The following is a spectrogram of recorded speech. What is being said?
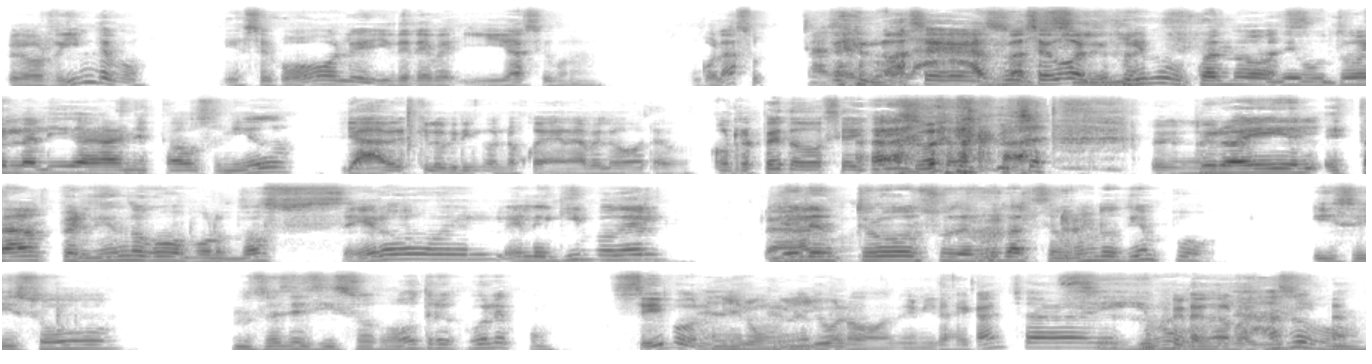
pero rinde, pues, y hace goles y, de repe- y hace un golazo. No hace- no hace goles. sí, pues, cuando Hace- debutó en la liga en Estados Unidos. Ya, pero es que los gringos no juegan a pelota, po. con respeto si hay gringos, pero- Pero ahí estaban perdiendo como por 2-0 el, el equipo de él. Y él claro. entró en su debut al segundo tiempo y se hizo, no sé si se hizo dos o tres goles, pues. Sí, pues, y, un- primer y uno de mitad de cancha. Sí, y pues, golazo, rayadita. po.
